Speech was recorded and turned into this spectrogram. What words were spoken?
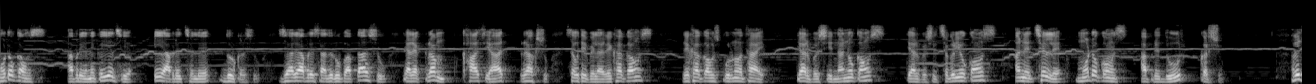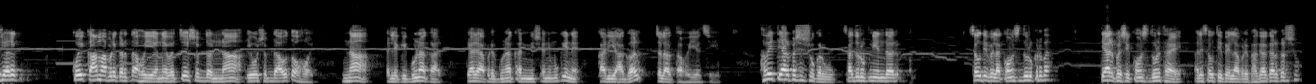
મોટો કૌંસ આપણે એને કહીએ છીએ, એ આપણે છેલ્લે દૂર કરશું. જ્યારે આપણે સાદુરૂપ આપતા હશું, ત્યારે ક્રમ ખાસ યાદ રાખશું. સૌથી પહેલા રેખા કૌંસ રેખા કૌંસ પૂર્ણ થાય, ત્યાર પછી નાનો કૌંસ, ત્યાર પછી છગડીયો કૌંસ અને છેલ્લે મોટો કૌંસ આપણે દૂર કરશું. હવે જ્યારે કોઈ કામ આપણે કરતા હોઈએ અને વચ્ચે શબ્દ ના એવો શબ્દ આવતો હોય, ના એટલે કે ગુણાકાર, ત્યારે આપણે ગુણાકારની નિશાની મૂકીને કાર્ય આગળ ચલાવતા હોઈએ છીએ. હવે ત્યાર પછી શું કરવું? સાદુરૂપની અંદર સૌથી પહેલા કૌંસ દૂર કરવા, ત્યાર પછી કૌંસ દૂર થાય એટલે સૌથી પહેલાં આપણે ભાગાકાર કરશું.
